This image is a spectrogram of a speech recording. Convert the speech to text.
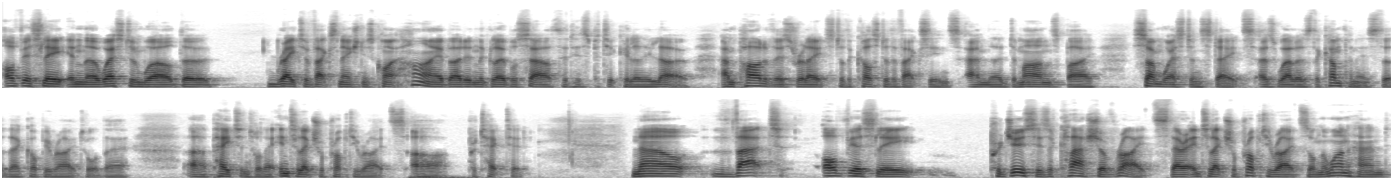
Obviously, in the Western world, the rate of vaccination is quite high, but in the global south, it is particularly low. And part of this relates to the cost of the vaccines and the demands by some Western states, as well as the companies, that their copyright or their uh, patent or their intellectual property rights are protected. Now, that obviously produces a clash of rights. There are intellectual property rights on the one hand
